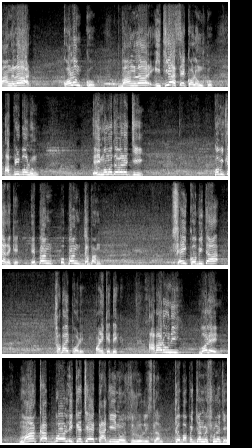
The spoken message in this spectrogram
বাংলার কলঙ্ক, বাংলার ইতিহাসে কলঙ্ক। আপনি বলুন, এই মমতা ব্যানার্জি কবিতা লেখে, এপাং ওপাং ধপাং। সেই কবিতা সবাই পড়ে, অনেকে দেখ। আবার উনি বলেন, মহাকাব্য লিখেছে কাজী নজরুল ইসলাম। কেউ বাপের জন্মে শুনেছে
